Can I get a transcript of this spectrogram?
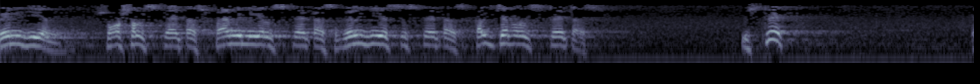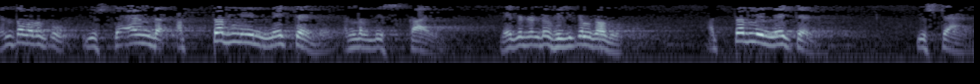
religion social status familial status religious status cultural status you strip ఎంతవరకు you stand utterly naked under the sky naked అంటే ఫిజికల్ కాదు utterly naked you stand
